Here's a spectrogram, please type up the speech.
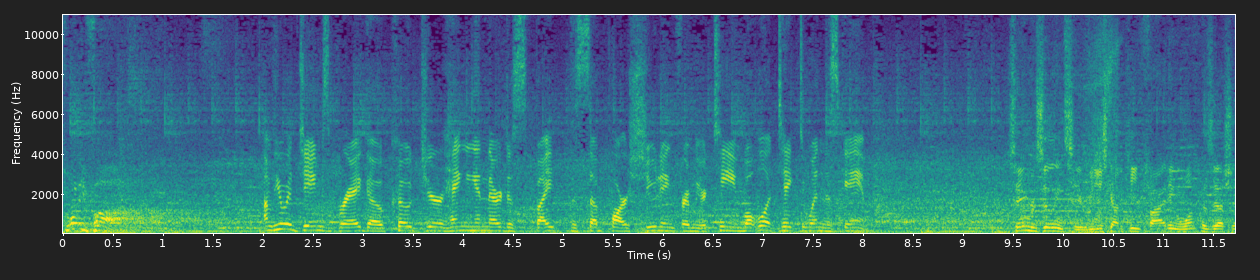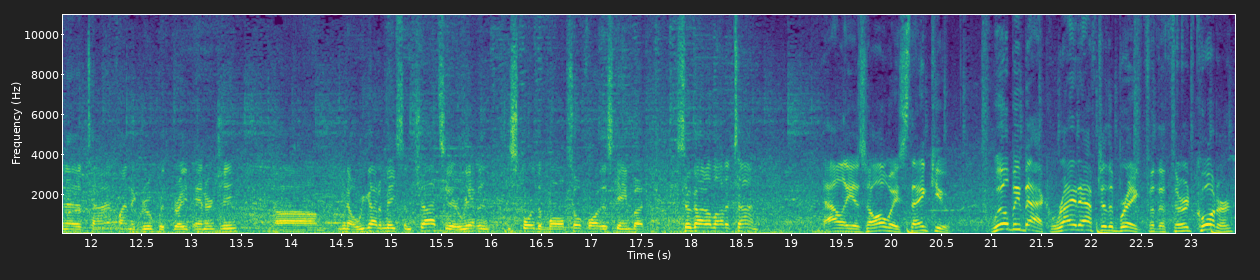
25. I'm here with James Borrego. Coach, you're hanging in there despite the subpar shooting from your team. What will it take to win this game? Same resiliency. We just got to keep fighting one possession at a time, find a group with great energy. Um, you know, we got to make some shots here. We haven't scored the ball so far this game, but still got a lot of time. Allie, as always, thank you. We'll be back right after the break for the third quarter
